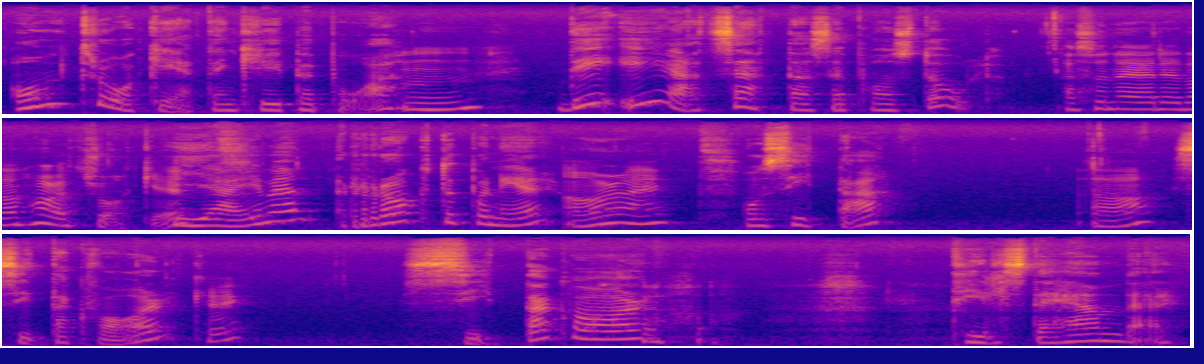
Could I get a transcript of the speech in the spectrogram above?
om tråkigheten kryper på det är att sätta sig på en stol. Alltså när jag redan har tråkigt? Jajamän, rakt upp och ner. All right. Och sitta. Ja, Sitta kvar. okej. Sitta kvar. Tills det händer.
